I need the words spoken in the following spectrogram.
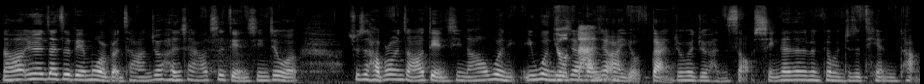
然后，因为在这边墨尔本常常就很想要吃点心，结果就是好不容易找到点心，然后问一问之下发现啊有蛋，就会觉得很扫兴。但在那边根本就是天堂。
